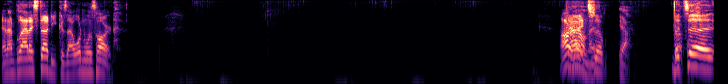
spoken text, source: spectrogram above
And I'm glad I studied because that one was hard. All right, so yeah. let's uh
